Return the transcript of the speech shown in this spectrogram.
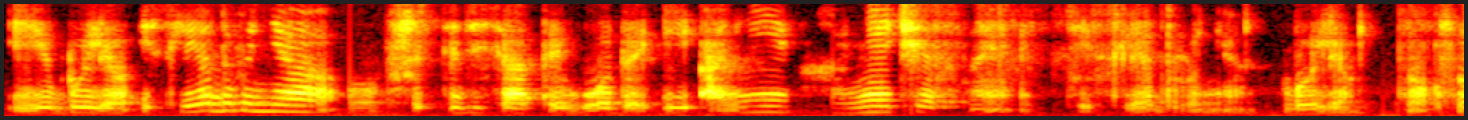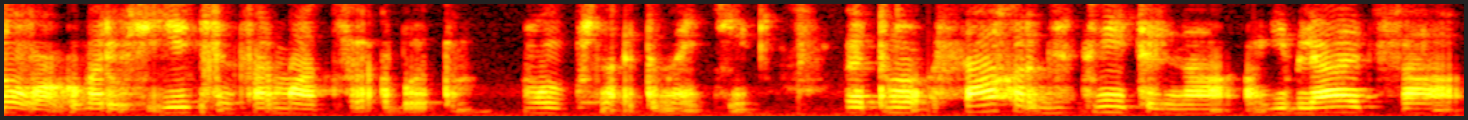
И были исследования в 60-е годы, и они нечестные, эти исследования были. Но снова оговорюсь, есть информация об этом можно это найти. Поэтому сахар действительно является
